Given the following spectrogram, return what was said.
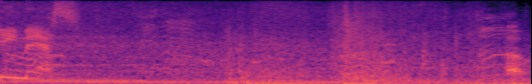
Lucky miss. Oh. Okay.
